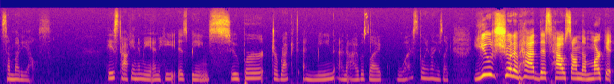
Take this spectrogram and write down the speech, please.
somebody else he's talking to me and he is being super direct and mean. And I was like, what is going on? He's like, you should have had this house on the market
